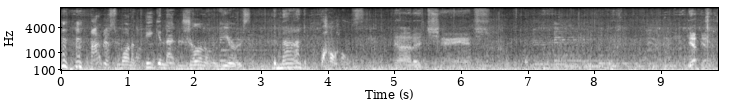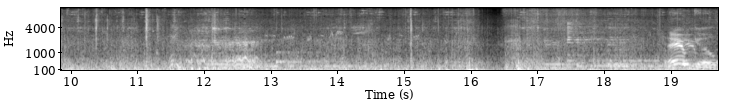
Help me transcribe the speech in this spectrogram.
I just want to peek in that journal of yours. The mind boggles. Not a chance. Yep. There we go.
